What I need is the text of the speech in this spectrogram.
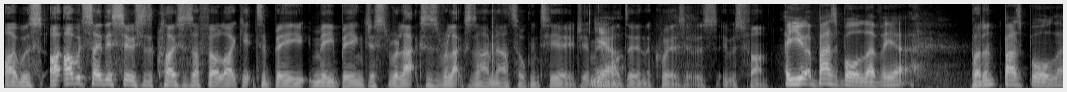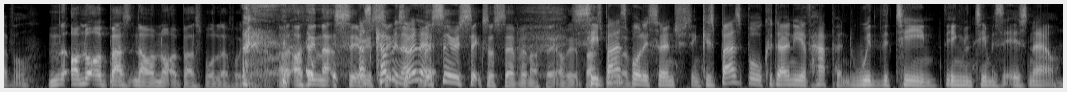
I, was, I, would say this series is the closest I felt like it to be me being just relaxed as relaxed as I am now talking to you. Do you know what I mean? Yeah. While doing the quiz, it was, it was fun. Are you at Bazball level yet? Pardon? Bazball level. No, I'm not a Baz. No, I'm not a Bazball level yet. I, I think that's series. that's coming six, though, isn't it? Series six or seven, I think. I'll be See, Bazball level. Is so interesting because Bazball could only have happened with the team, the England team as it is now, hmm.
